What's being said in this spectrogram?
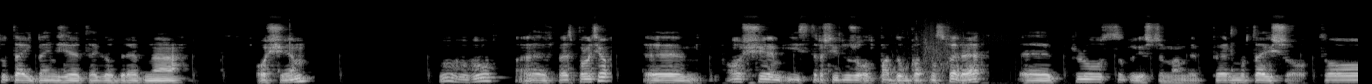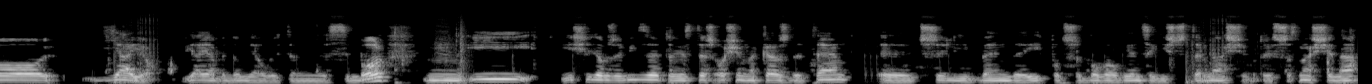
Tutaj będzie tego drewna 8. Uhuhu, FPS poleciał. 8 i strasznie dużo odpadów w atmosferę. E, plus, co tu jeszcze mamy? Permutation. To jajo. Jaja będą miały ten symbol. Mm, I jeśli dobrze widzę, to jest też 8 na każdy ten, e, czyli będę ich potrzebował więcej niż 14, bo to jest 16 na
